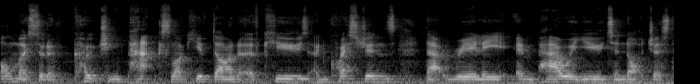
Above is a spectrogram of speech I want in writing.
almost sort of coaching packs like you've done of cues and questions that really empower you to not just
